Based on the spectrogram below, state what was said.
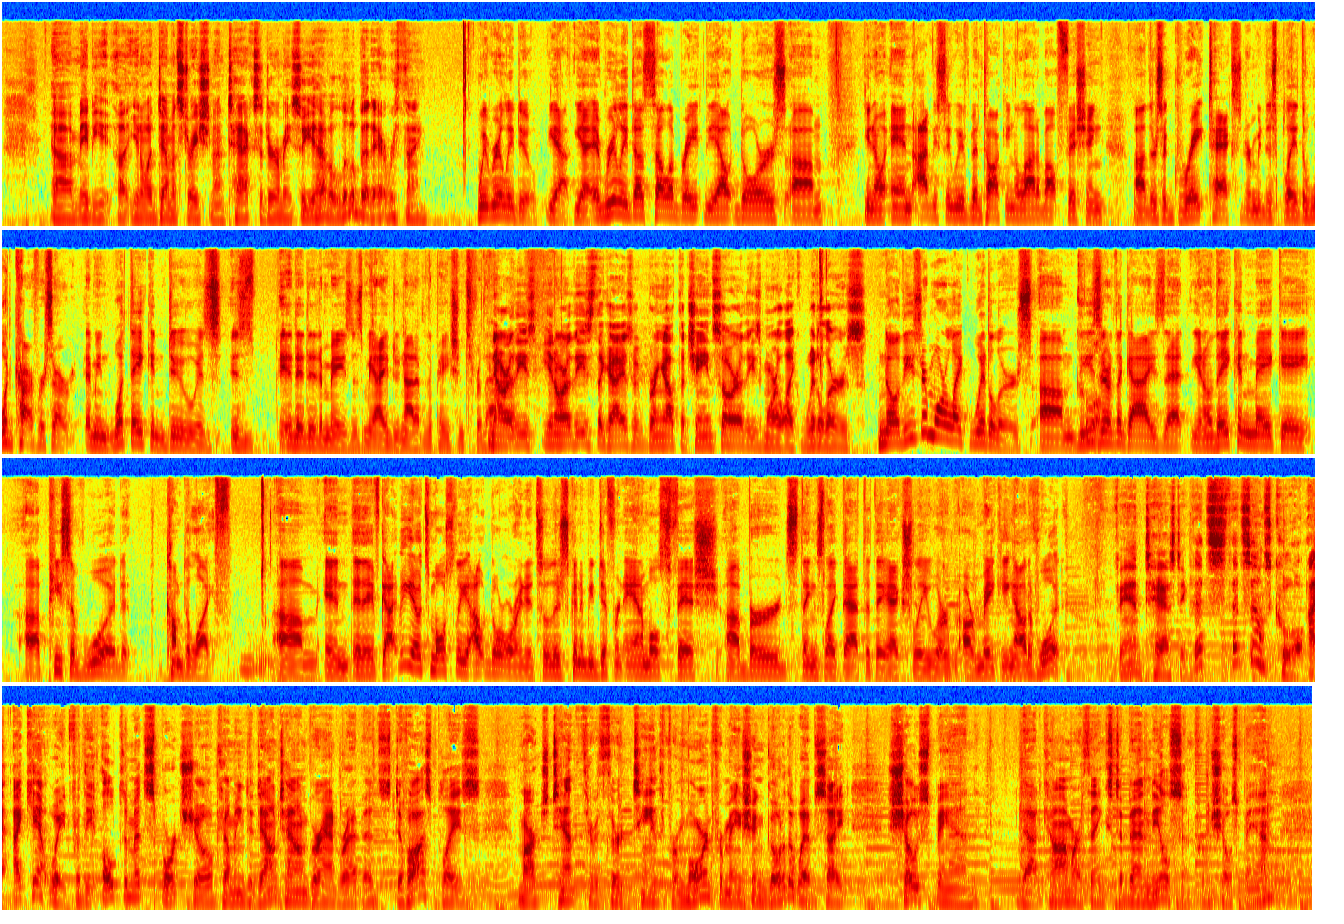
uh, maybe uh, you know a demonstration on taxidermy. So you have a little bit of everything. We really do. Yeah, yeah. It really does celebrate the outdoors. Um, you know, and obviously we've been talking a lot about fishing. Uh, there's a great taxidermy display. The wood carvers are. I mean, what they can do is is it, it, it amazes me. I do not have the patience for that. Now, are these you know are these the guys who bring out the chainsaw? Or are these more like whittlers? No, these are more like whittlers. Um, cool. These are the guys that you know they can make a, a piece of wood come to life. Um, and they've got, you know, it's mostly outdoor oriented, so there's going to be different animals, fish, uh, birds, things like that that they actually were, are making out of wood. Fantastic. That's that sounds cool. I, I, can't wait for the ultimate sports show coming to downtown Grand Rapids, DeVos Place, March 10th through 13th. For more information, go to the website showspan.com. Our thanks to Ben Nielsen from Showspan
